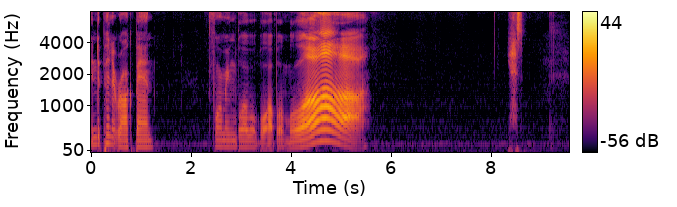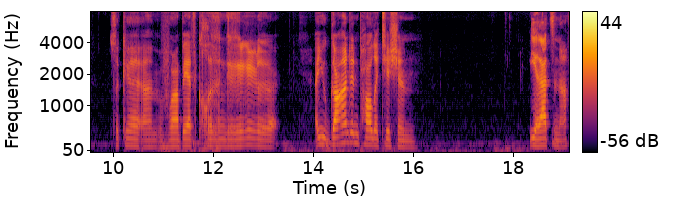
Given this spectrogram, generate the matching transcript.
Independent rock band forming blah blah blah blah blah. At um Robert a Ugandan politician. Yeah, that's enough.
